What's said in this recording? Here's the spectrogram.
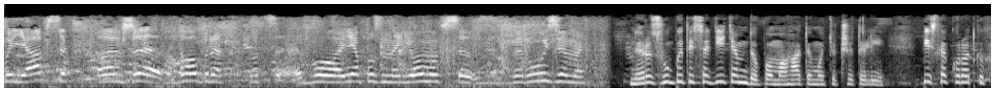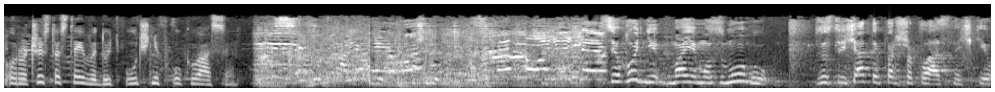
боявся, але вже добре, бо я познайомився з друзями. Не розгубитися дітям допомагатимуть учителі. Після коротких урочистостей ведуть учнів у класи. Сьогодні маємо змогу зустрічати першокласничків.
